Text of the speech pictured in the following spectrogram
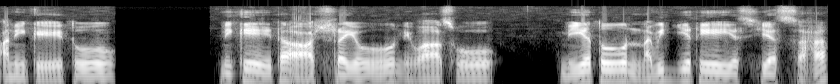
अनिकेतो నికేత ఆశ్రయో నివాసో. నియతో న విద్యతే యస్య సహ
